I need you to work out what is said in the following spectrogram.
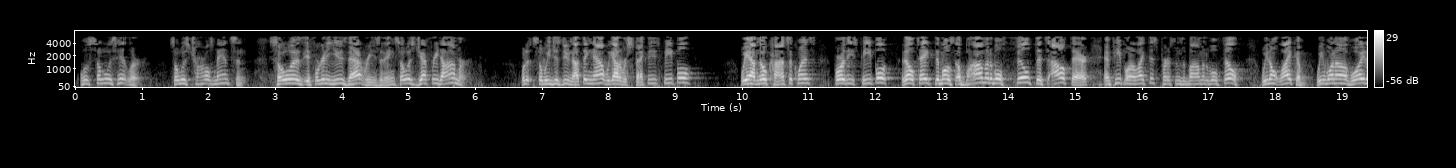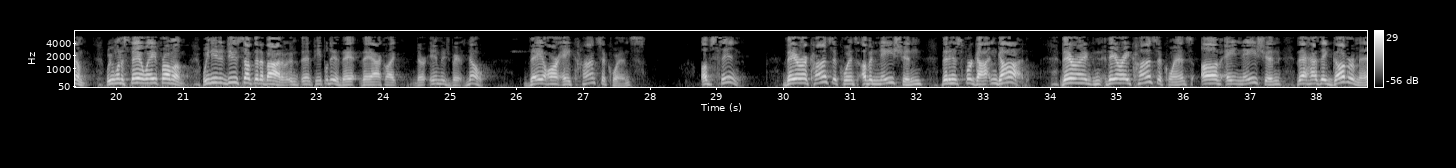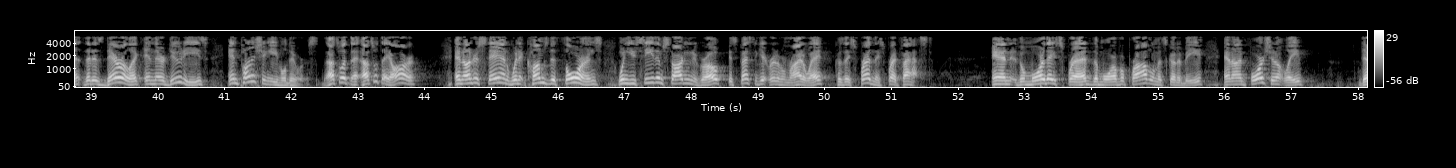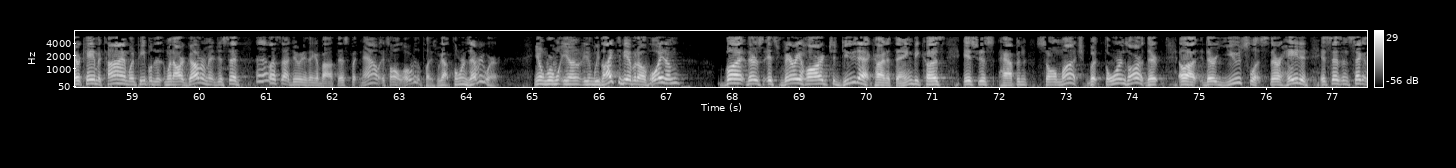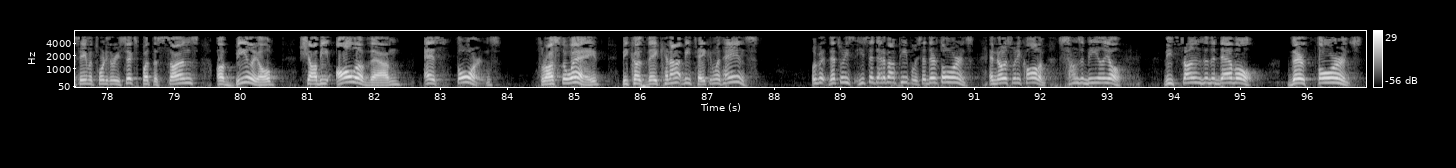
Well, so was Hitler. So was Charles Manson. So was, if we're going to use that reasoning, so was Jeffrey Dahmer. What, so we just do nothing now? We got to respect these people? We have no consequence? for these people. They'll take the most abominable filth that's out there, and people are like, this person's abominable filth. We don't like them. We want to avoid them. We want to stay away from them. We need to do something about them. And, and people do. They, they act like they're image bearers. No. They are a consequence of sin. They are a consequence of a nation that has forgotten God. They are, a, they are a consequence of a nation that has a government that is derelict in their duties in punishing evildoers. That's what they, that's what they are. And understand when it comes to thorns, when you see them starting to grow, it's best to get rid of them right away because they spread and they spread fast. And the more they spread, the more of a problem it's going to be. And unfortunately, there came a time when people, when our government just said, eh, let's not do anything about this. But now it's all over the place. We got thorns everywhere. You know, we're, you know, we'd like to be able to avoid them, but there's, it's very hard to do that kind of thing because it's just happened so much. But thorns are, they're, uh, they're useless. They're hated. It says in 2 Samuel 23, 6, but the sons of Belial shall be all of them as thorns thrust away because they cannot be taken with hands. Look, that's what he, he said that about people. He said they're thorns. And notice what he called them. Sons of Belial. These sons of the devil. They're thorns.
